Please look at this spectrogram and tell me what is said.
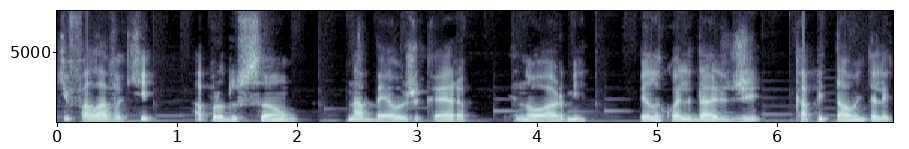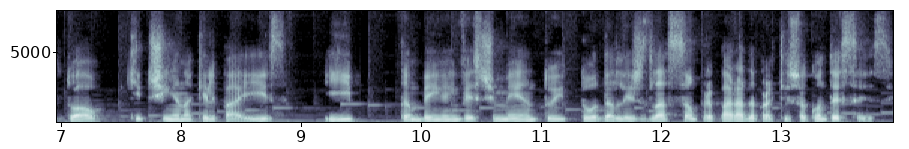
que falava que a produção na Bélgica era enorme pela qualidade de capital intelectual que tinha naquele país e também o investimento e toda a legislação preparada para que isso acontecesse.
